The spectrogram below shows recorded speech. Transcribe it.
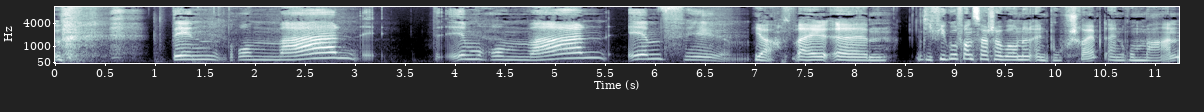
Den Roman im Roman im Film. ja, weil ähm, die Figur von Sasha Ronan ein Buch schreibt, ein Roman.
